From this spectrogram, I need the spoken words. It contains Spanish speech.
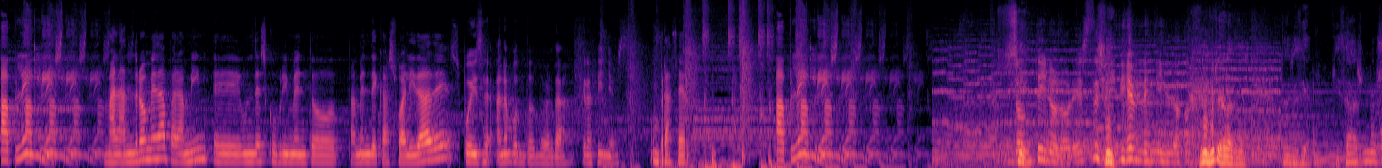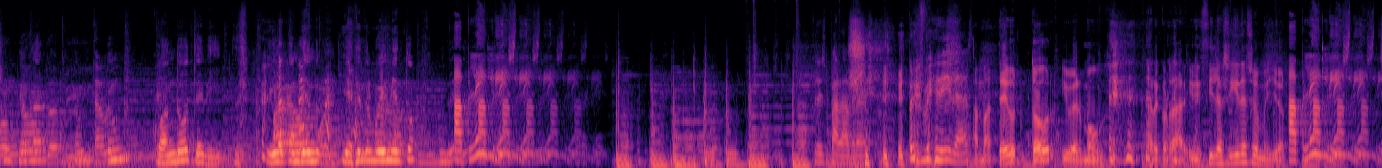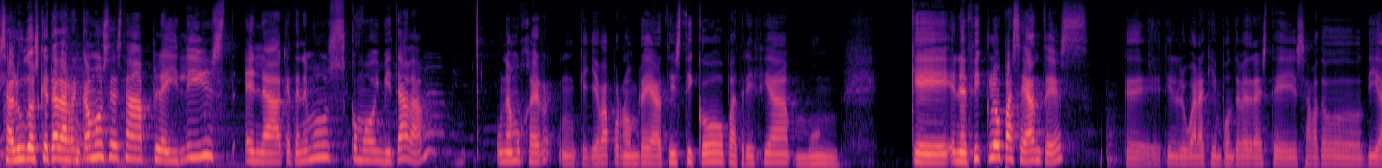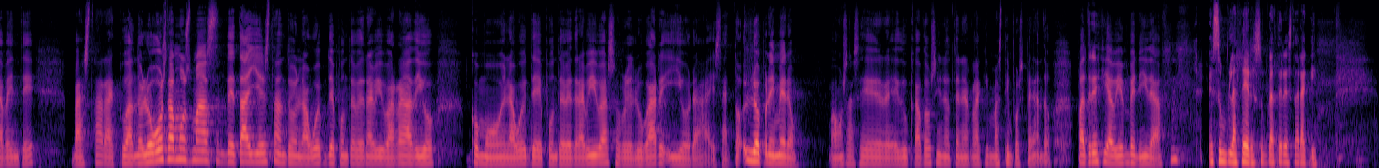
A playlist. Malandrómeda para min é un descubrimento tamén de casualidades. Pois Ana Pontón, de verdad, graciños. Un placer. A playlist. Don Tino Lores, bienvenido. Muchas gracias. Entonces decía, quizás no supe hablar tum, tum, cuando te vi. Iba cambiando y haciendo el movimiento. de- A playlist. Tres palabras preferidas. Amateur, Tour e Vermouth. A recordar, e dicilas seguidas é o mellor. A playlist. Saludos, ¿qué tal? Arrancamos esta playlist en la que tenemos como invitada una mujer que lleva por nombre artístico Patricia Moon, que en el ciclo Paseantes, que tiene lugar aquí en Pontevedra este sábado día 20, va a estar actuando. Luego os damos más detalles tanto en la web de Pontevedra Viva Radio como en la web de Pontevedra Viva sobre el lugar y hora exacto. Lo primero, vamos a ser educados y no tenerla aquí más tiempo esperando. Patricia, bienvenida. Es un placer, es un placer estar aquí.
